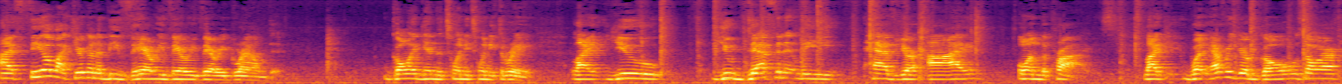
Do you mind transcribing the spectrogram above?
I feel like you're going to be very, very, very grounded going into 2023. Like you, you definitely have your eye on the prize. Like whatever your goals are,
